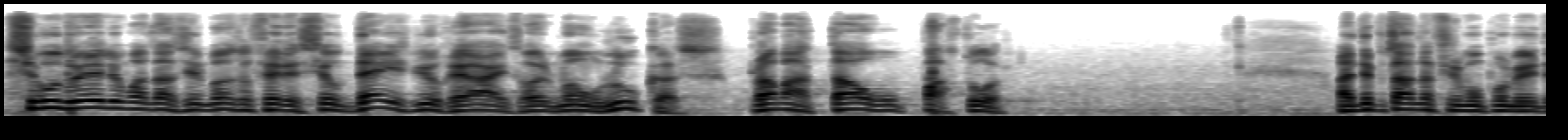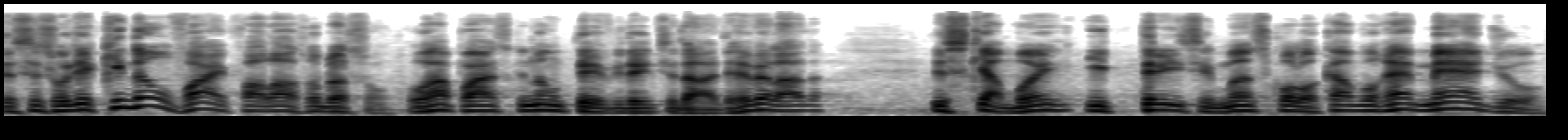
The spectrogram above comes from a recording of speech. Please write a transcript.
Segundo ele, uma das irmãs ofereceu 10 mil reais ao irmão Lucas para matar o pastor. A deputada afirmou por meio da assessoria que não vai falar sobre o assunto. O rapaz, que não teve identidade revelada, disse que a mãe e três irmãs colocavam remédio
